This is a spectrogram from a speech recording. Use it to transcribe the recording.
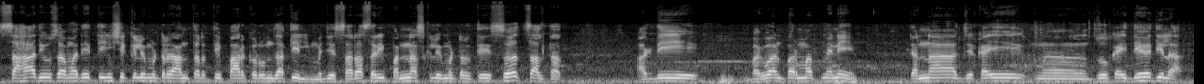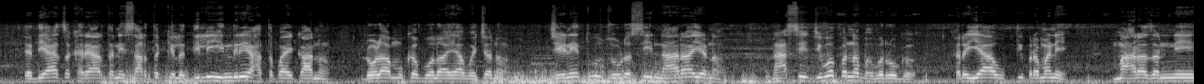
सहा दिवसामध्ये तीनशे किलोमीटर अंतर ते पार करून जातील. म्हणजे सरासरी पन्नास किलोमीटर ते सहज चालतात. अगदी भगवान परमात्म्याने त्यांना जे काही अं, जो काही देह दिला त्या देहाचं खऱ्या अर्थाने सार्थक केलं दिली इंद्रिय हातपाय कान डोळा मुख बोला या वचन जेणे तू जोडसी नारायण नासी जीवपन्न भवरोग. खरं या उक्तीप्रमाणे महाराजांनी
